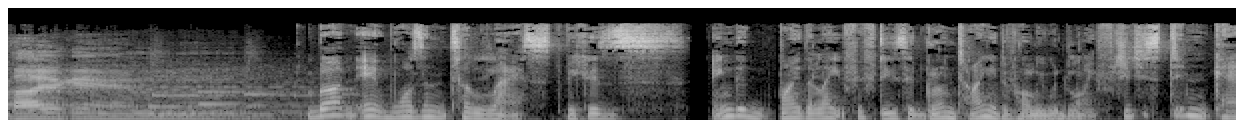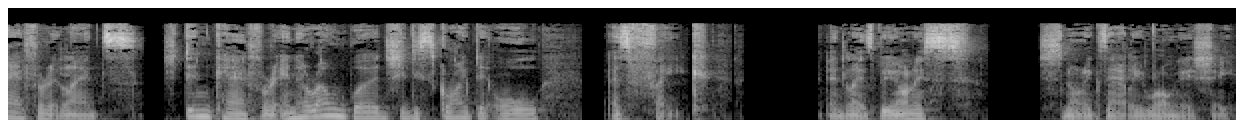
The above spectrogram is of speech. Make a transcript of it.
try again. But it wasn't to last because Inga, by the late 50s, had grown tired of Hollywood life. She just didn't care for it, lads. She didn't care for it. In her own words, she described it all as fake. And let's be honest, she's not exactly wrong, is she?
